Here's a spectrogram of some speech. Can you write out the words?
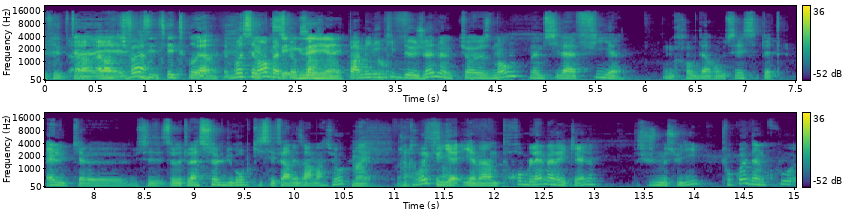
putain. Alors- alors, mais tu vois, c'était trop. Moi, c'est marrant parce que par- parmi l'équipe de jeunes, curieusement, même si la fille, donc Rauda Rousset, c'est peut-être elle qui a le. c'est- Ça doit être la seule du groupe qui sait faire des arts martiaux. Ouais. Voilà, trouvais ça. qu'il y, avait un problème avec elle. Parce que je me suis dit, pourquoi d'un coup, euh,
